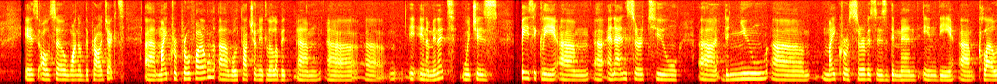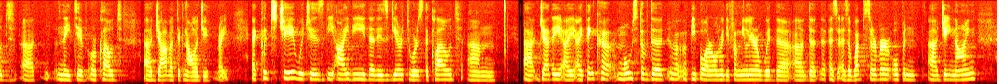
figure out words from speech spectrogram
is also one of the projects. Uh, microprofile, uh, we'll touch on it a little bit um, uh, uh in a minute, which is basically um, uh, an answer to the new um, microservices demand in the um, cloud native or cloud Java technology, right? Eclipse Che, which is the ID that is geared towards the cloud, um, uh, I, I think uh, most of the uh, people are already familiar with the, uh, the as, as, a web server, Open uh, J9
